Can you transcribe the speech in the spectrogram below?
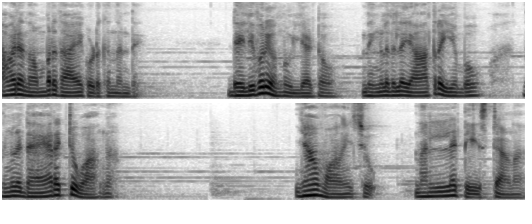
അവരെ നമ്പർ താഴെ കൊടുക്കുന്നുണ്ട്. ഡെലിവറി ഒന്നും ഇല്ല കേട്ടോ നിങ്ങളിതിലെ യാത്ര ചെയ്യുമ്പോൾ നിങ്ങൾ ഡയറക്റ്റ് വാങ്ങുക ഞാൻ വാങ്ങിച്ചു. നല്ല ടേസ്റ്റാണ്.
